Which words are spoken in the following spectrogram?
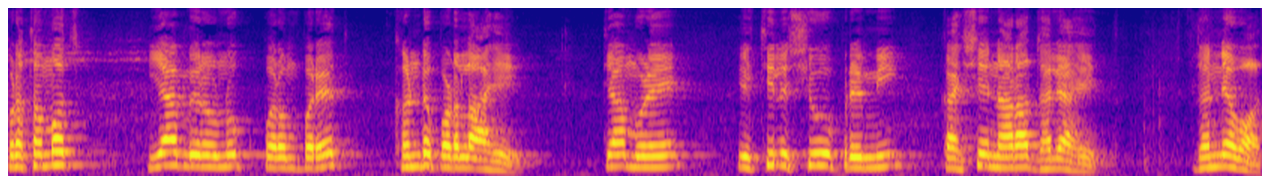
प्रथमच या मिरवणूक परंपरेत खंड पडला आहे. त्यामुळे येथील शिवप्रेमी काहीसे नाराज झाले आहेत. धन्यवाद.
